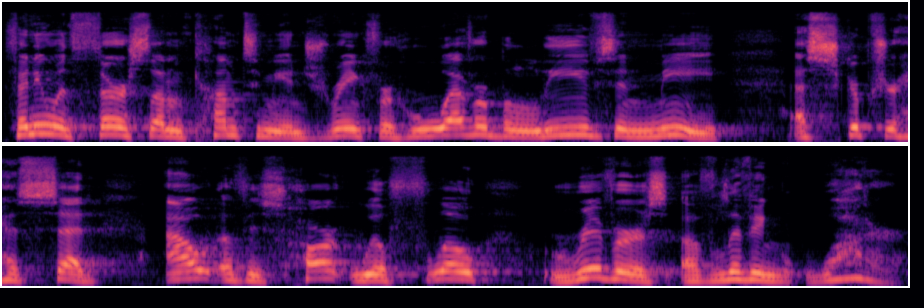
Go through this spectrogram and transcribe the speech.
If anyone thirsts, let him come to me and drink, for whoever believes in me, as scripture has said, out of his heart will flow rivers of living water.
